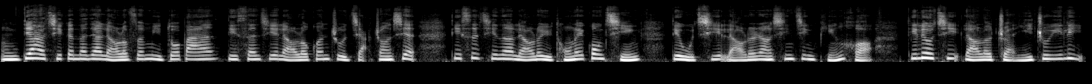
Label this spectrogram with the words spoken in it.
嗯，第二期跟大家聊了分泌多巴胺，第三期聊了关注甲状腺，第四期呢聊了与同类共情，第五期聊了让心境平和，第六期聊了转移注意力，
